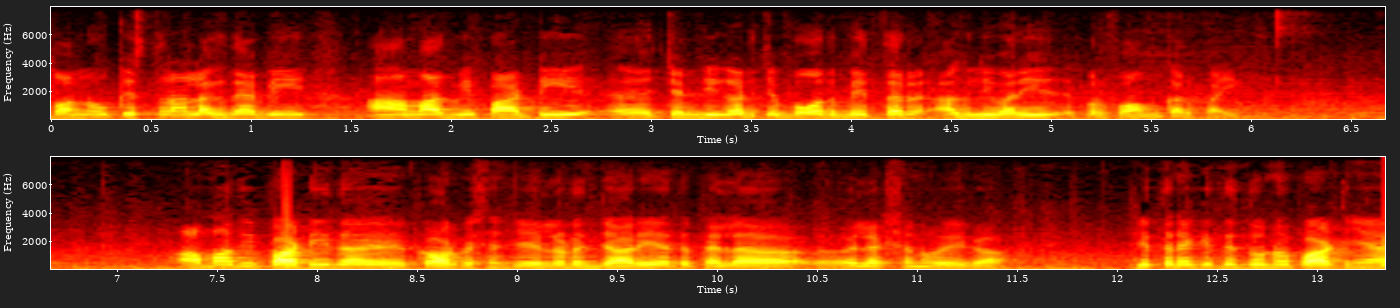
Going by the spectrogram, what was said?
ਤੁਹਾਨੂੰ ਕਿਸ ਤਰ੍ਹਾਂ ਲੱਗਦਾ ਵੀ ਆਮ ਆਦਮੀ ਪਾਰਟੀ ਚੰਡੀਗੜ੍ਹ 'ਚ ਬਹੁਤ ਬਿਹਤਰ ਅਗਲੀ ਵਾਰੀ ਪਰਫਾਰਮ ਕਰ ਪਾਏਗੀ? ਆਮ ਆਦਮੀ ਪਾਰਟੀ ਦਾ ਕਾਰਪੋਰੇਸ਼ਨ ਜੇ ਲੜਨ ਜਾ ਰਹੀ ਹੈ, ਤੇ ਪਹਿਲਾ ਇਲੈਕਸ਼ਨ ਹੋਏਗਾ। ਕਿਤੇ ਨਾ ਕਿਤੇ ਦੋਨੋਂ ਪਾਰਟੀਆਂ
